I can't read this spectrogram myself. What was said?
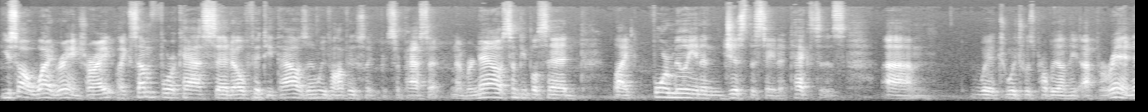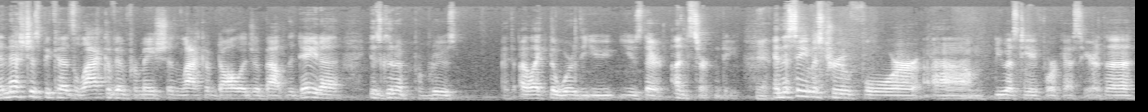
You saw a wide range, right? Like some forecasts said, oh, 50,000. We've obviously surpassed that number now. Some people said like 4 million in just the state of Texas. Um, which which was probably on the upper end, and that's just because lack of information, lack of knowledge about the data is going to produce I, I, like the word that you use there, uncertainty. Yeah. And the same is true for um, USDA forecast here. The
